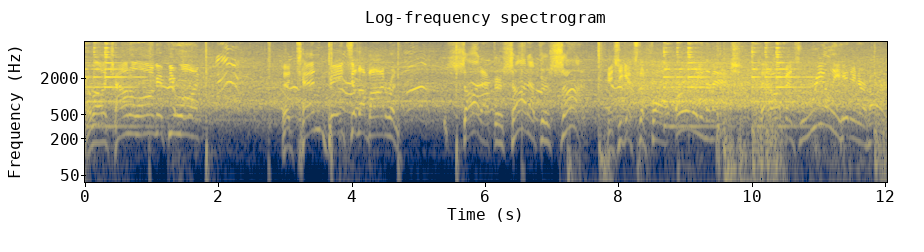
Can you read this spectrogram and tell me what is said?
Come on, count along if you want. The 10 beats of the Bodhrán. Shot after shot after shot. And she gets the fall early in the match. That offense really hitting her hard.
